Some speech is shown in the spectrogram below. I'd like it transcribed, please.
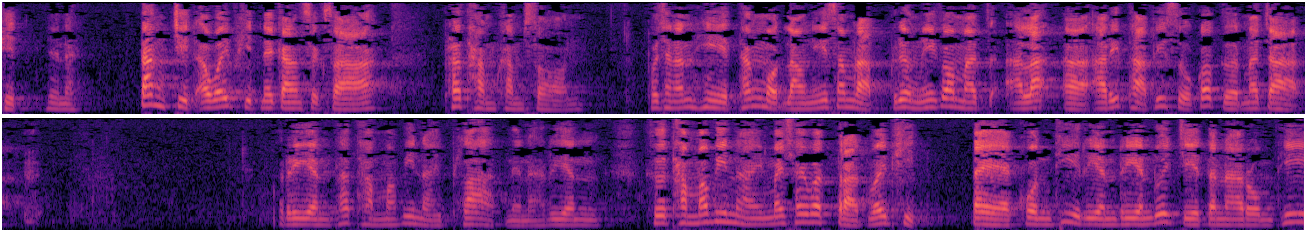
ผิดๆเนี่ยนะตั้งจิตเอาไว้ผิดในการศึกษา พระธรรมคำสอน เพราะฉะนั้นเหตุทั้งหมดเหล่านี้สำหรับเรื่องนี้ก็มาอริ t พิสุก็เกิดมาจากเรียนพระธรรมวินัยพลาดเนี่ยนะเรียนคือธรรมวินัยไม่ใช่ว่าตรัสไว้ผิด แต่คนที่เรียนเรียนด้วยเจตนารมณ์ที่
